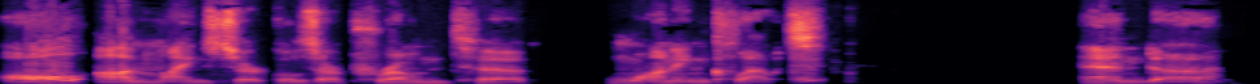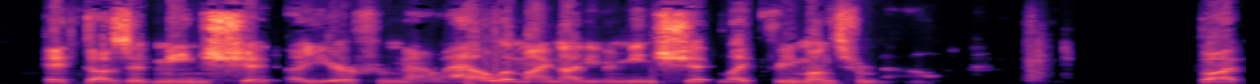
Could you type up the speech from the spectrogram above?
all online circles are prone to wanting clout. And uh it doesn't mean shit a year from now. Hell it might not even mean shit like three months from now. But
